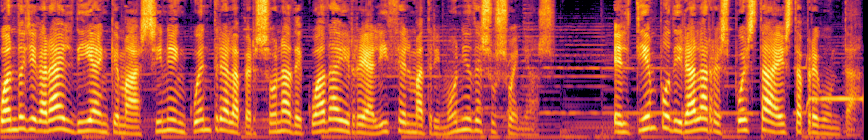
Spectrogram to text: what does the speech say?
¿cuándo llegará el día en que Maasine encuentre a la persona adecuada y realice el matrimonio de sus sueños? El tiempo dirá la respuesta a esta pregunta.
